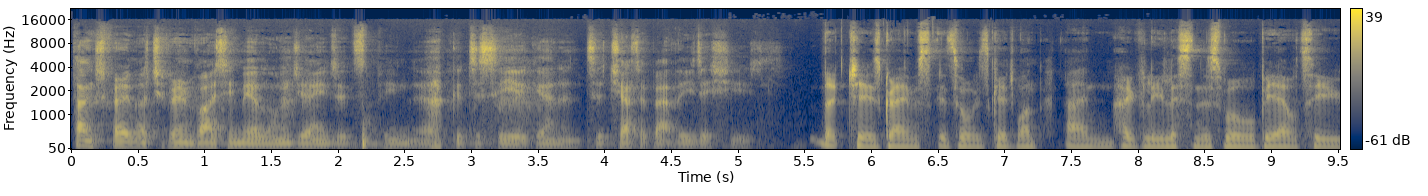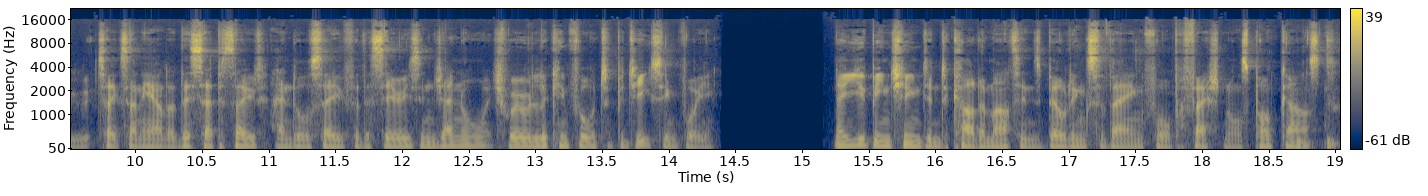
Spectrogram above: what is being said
Thanks very much for inviting me along, James. It's been uh, good to see you again and to chat about these issues. Cheers, Graham. It's always a good one. And hopefully, listeners will be able to take something out of this episode and also for the series in general, which we're looking forward to producing for you. Now, you've been tuned into Cardoe Martin's Building Surveying for Professionals podcast.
